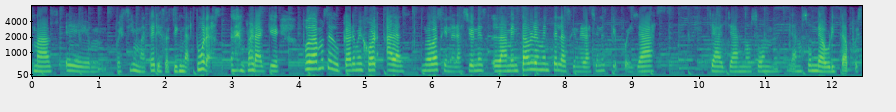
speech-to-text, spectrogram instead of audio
más, eh, pues sí, materias, asignaturas, para que podamos educar mejor a las nuevas generaciones. Lamentablemente las generaciones que pues ya, ya, ya no son, ya no son de ahorita, pues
